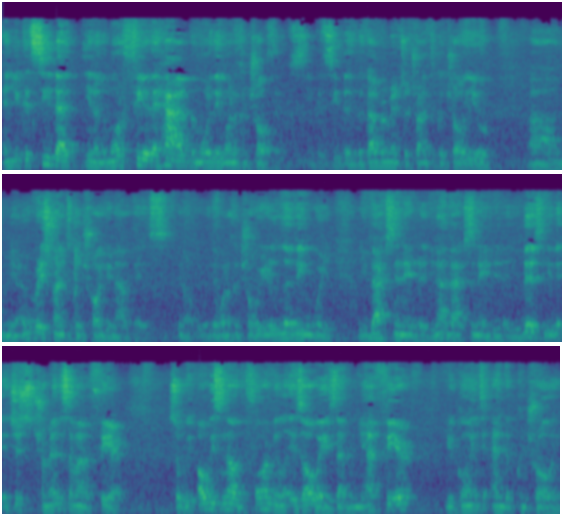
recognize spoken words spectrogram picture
and you could see that you know the more fear they have, the more they want to control things. You can see that the governments are trying to control you. Um, you know, everybody's trying to control you nowadays. You know, they want to control where you're living, where you, are you vaccinated, are you not vaccinated, are you this? Are you? It's just a tremendous amount of fear. So we always know the formula is always that when you have fear, you're going to end up controlling.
